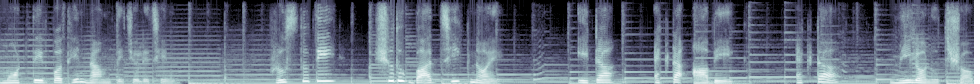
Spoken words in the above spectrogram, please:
মর্তের পথে নামতে চলেছেন। প্রস্তুতি শুধু বাহ্যিক নয়, এটা একটা আবেগ, একটা মিলন উৎসব,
